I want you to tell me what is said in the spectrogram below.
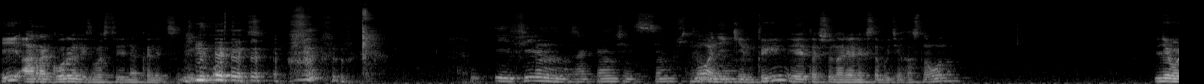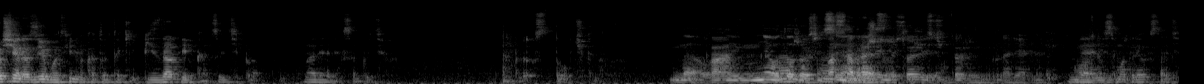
И Арагорн из «Властелина колец». И фильм заканчивается тем, что... Ну, они кенты, и это все на реальных событиях основано. Мне вообще разъебывают фильмы, которые такие пиздатые в конце, типа, на реальных событиях. Просто топчик. Да, вот, По- и мне вот да, тоже по очень По сильно соображению совести тоже на реальных. Я не смотрел, кстати.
